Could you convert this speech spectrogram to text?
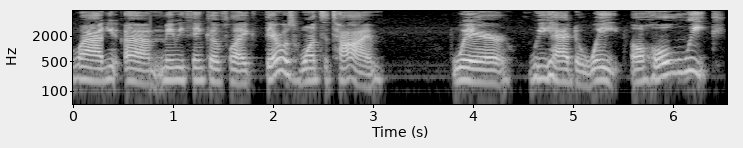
Wow, you um, made me think of like there was once a time where we had to wait a whole week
